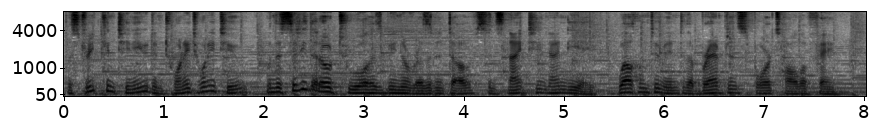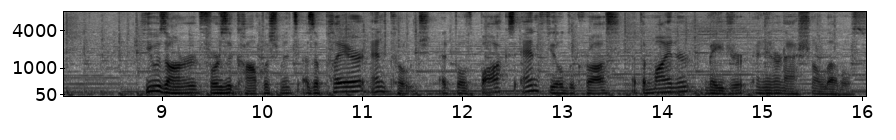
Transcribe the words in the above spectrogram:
The streak continued in 2022 when the city that O'Toole has been a resident of since 1998 welcomed him into the Brampton Sports Hall of Fame. He was honored for his accomplishments as a player and coach at both box and field lacrosse at the minor, major, and international levels.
